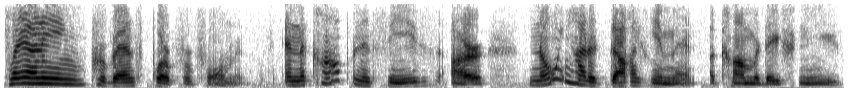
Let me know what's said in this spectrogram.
planning prevents poor performance, and the competencies are knowing how to document accommodation needs,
